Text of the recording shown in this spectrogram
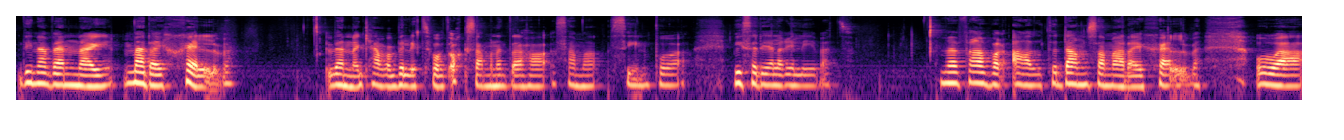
dina vänner, med dig själv. Vänner kan vara väldigt svårt också om man inte har samma syn på vissa delar i livet. Men framför allt, dansa med dig själv. Och uh,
